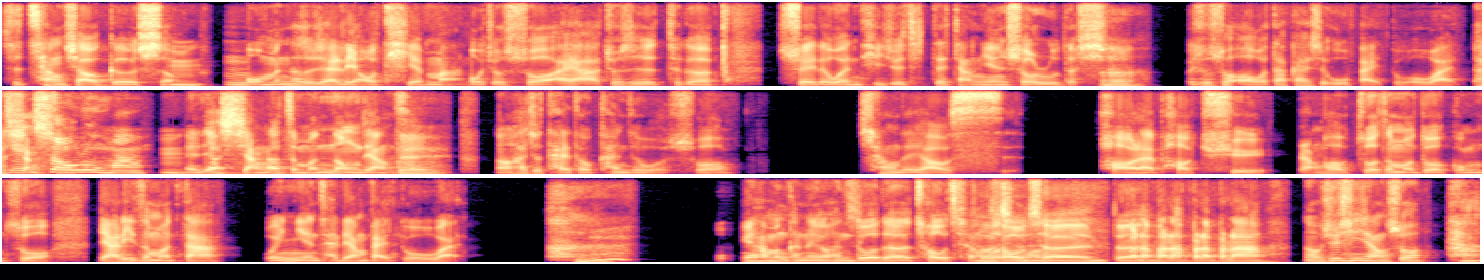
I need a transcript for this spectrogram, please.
是畅销歌手。嗯，我们那时候就在聊天嘛，我就说：“哎呀，就是这个税的问题，就是在讲年收入的事。嗯”我就说哦，我大概是五百多万，要想收入吗？嗯，要想要怎么弄这样子。对然后他就抬头看着我说，唱的要死，跑来跑去，然后做这么多工作，压力这么大，我一年才两百多万。嗯 因为他们可能有很多的抽成，抽成，对，巴拉巴拉巴拉巴拉，然后我就心想说，哈，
